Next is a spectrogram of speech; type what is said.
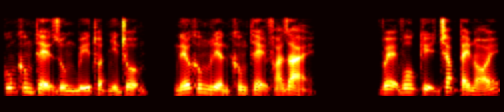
cũng không thể dùng bí thuật nhìn trộm, nếu không liền không thể phá giải. Vệ vô kỵ chắp tay nói.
